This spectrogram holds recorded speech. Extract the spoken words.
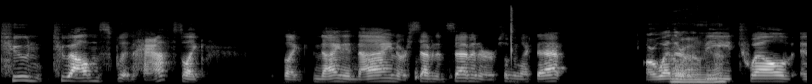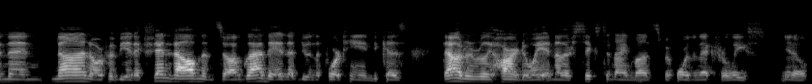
two two albums split in half, so like like nine and nine or seven and seven or something like that. Or whether Oh, it wow, would be yeah. 12 and then none, or if it would be an extended album. And so I'm glad they ended up doing the 14 because that would have been really hard to wait another six to nine months before the next release, you know,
